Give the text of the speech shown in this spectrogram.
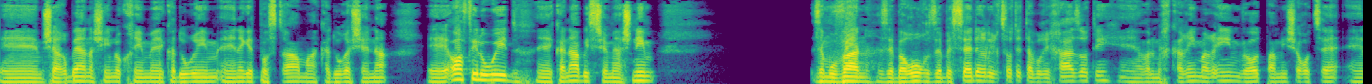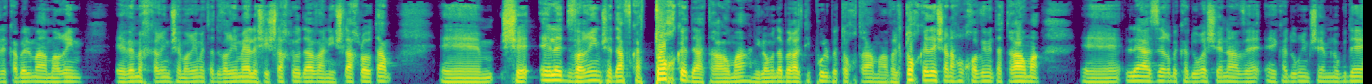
אמ, שהרבה אנשים לוקחים אה, כדורים אה, נגד פוסט טראומה, כדורי שינה, אה, או אפילו וויד, קנאביס שמעשנים. זה מובן, זה ברור, זה בסדר לרצות את הבריחה הזאת, אבל מחקרים מראים, ועוד פעם מי שרוצה לקבל מאמרים ומחקרים שמראים את הדברים האלה, שישלח לי הודעה ואני אשלח לו אותם, אמ, שאלה דברים שדווקא תוך כדי הטראומה, אני לא מדבר על טיפול בתוך טראומה, אבל תוך כדי שאנחנו חווים את הטראומה, אה, להיעזר בכדורי שינה וכדורים שהם נוגדי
